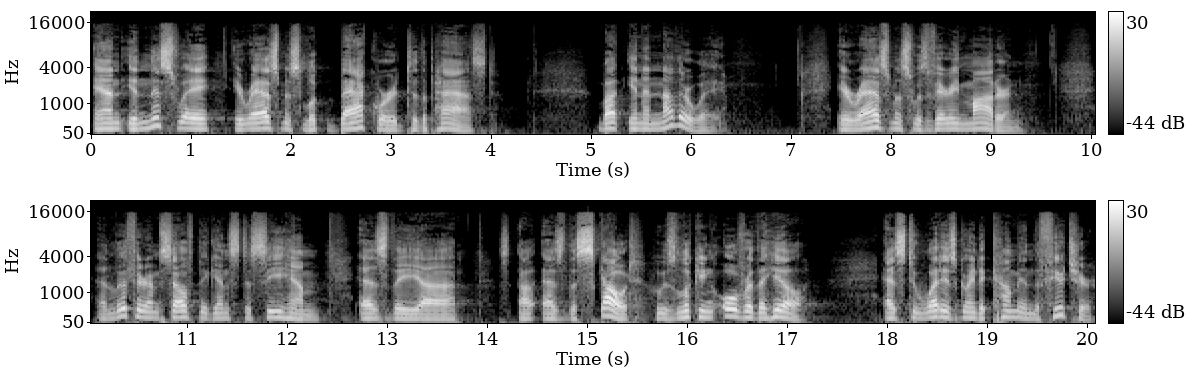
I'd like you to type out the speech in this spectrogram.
And in this way, Erasmus looked backward to the past. But in another way, Erasmus was very modern. And Luther himself begins to see him as the, uh, uh, as the scout who is looking over the hill as to what is going to come in the future.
